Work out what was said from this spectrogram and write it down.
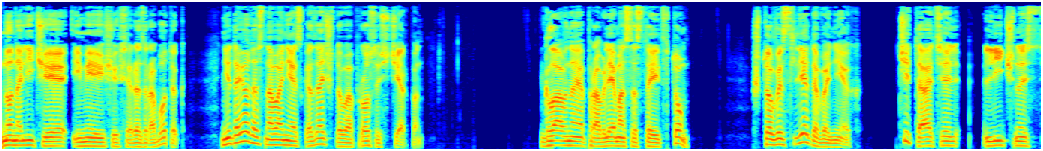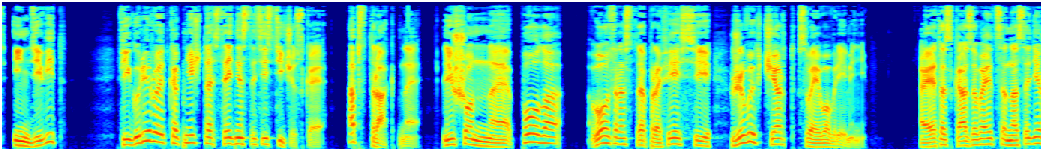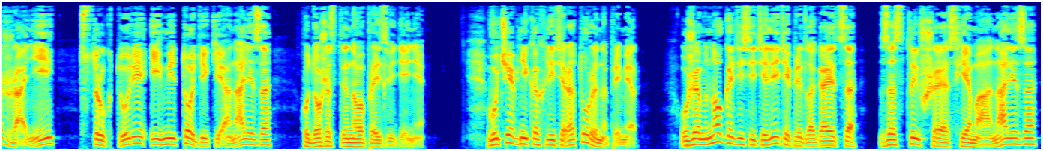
Но наличие имеющихся разработок не дает основания сказать, что вопрос исчерпан. Главная проблема состоит в том, что в исследованиях читатель, личность, индивид фигурирует как нечто среднестатистическое, абстрактное, лишенное пола, возраста, профессии, живых черт своего времени. А это сказывается на содержании, структуре и методике анализа художественного произведения. В учебниках литературы, например, уже много десятилетий предлагается застывшая схема анализа,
